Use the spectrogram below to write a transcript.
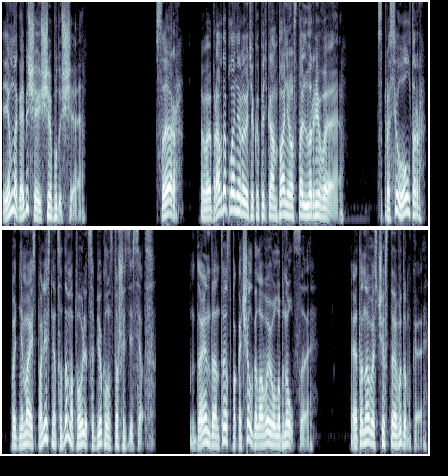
и многообещающее будущее. «Сэр», «Вы правда планируете купить компанию «Сталь Риве»?» — спросил Олтер, поднимаясь по лестнице дома по улице Бьюклан-160. Дэн Дантес покачал головой и улыбнулся. «Это новость — чистая выдумка.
